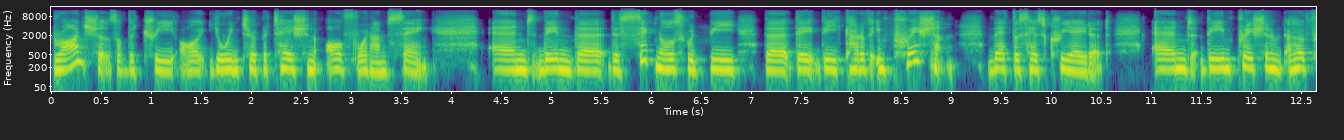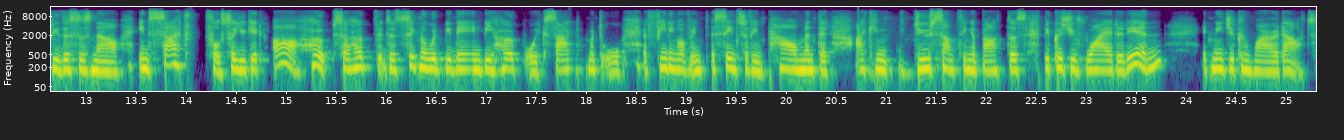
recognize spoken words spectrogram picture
branches of the tree are your interpretation of what I'm saying. And then the, the signals would be the, the, the kind of impression that this has created. And the impression, hopefully this is now insightful. So you get, ah, hope. So hope, the signal would be then be hope or excitement or a feeling of a sense of empowerment that I can do something about this because you've wired it in it means you can wire it out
